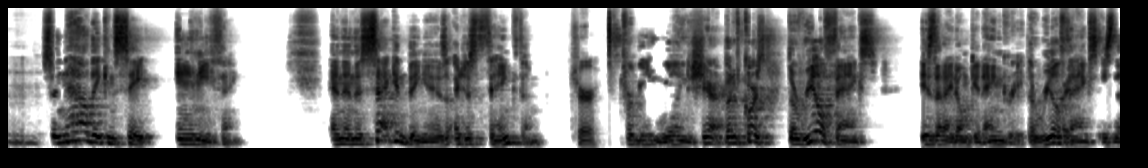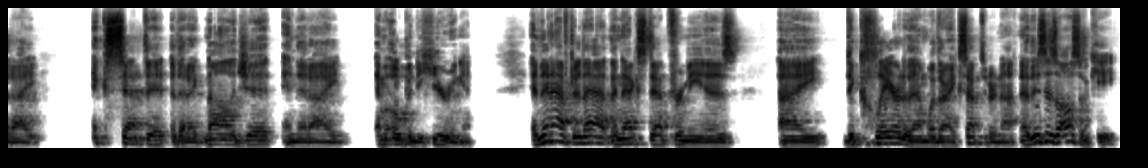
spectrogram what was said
Mm-hmm. So now they can say anything. And then the second thing is I just thank them sure. for being willing to share it. But of course, the real thanks is that I don't get angry. The real right. thanks is that I accept it, that I acknowledge it, and that I am open to hearing it. And then after that, the next step for me is I declare to them whether I accept it or not. Now, this is also key.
